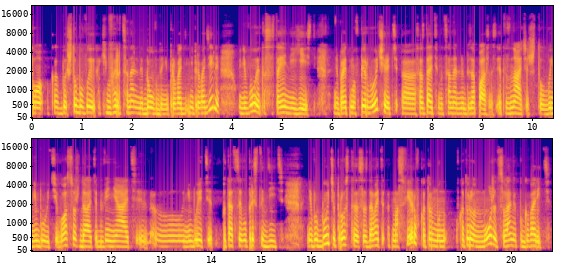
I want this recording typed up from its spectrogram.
то как бы, чтобы вы, какие бы рациональные доводы не, проводи, не приводили, у него это состояние есть. И поэтому в первую очередь э, создать эмоциональную безопасность. Это значит, что вы не будете его осуждать, обвинять, э, не будете пытаться его пристыдить. Вы будете просто создавать атмосферу, в, котором он, в которой он может с вами поговорить.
